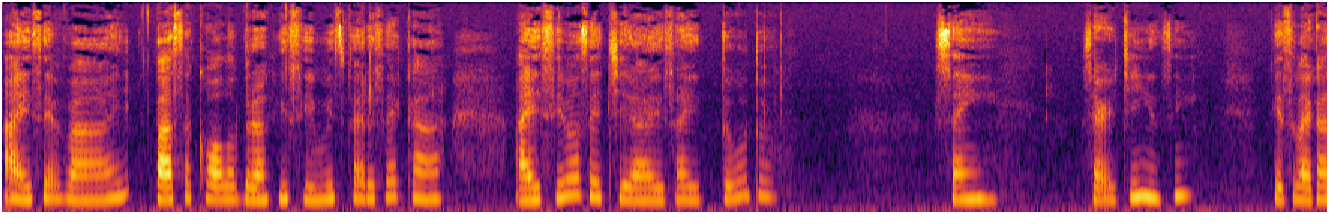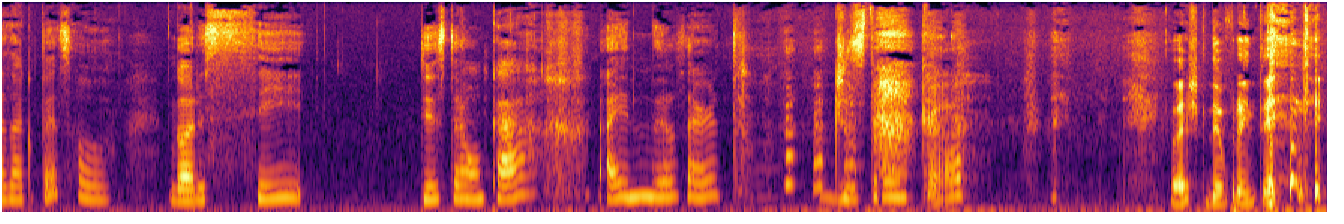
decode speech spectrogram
Aí você vai, passa cola branca em cima e espera secar. Aí se você tirar e sair tudo sem certinho, assim, porque você vai casar com a pessoa. Agora se destroncar, aí não deu certo. Destrancar. Eu acho que deu pra entender.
